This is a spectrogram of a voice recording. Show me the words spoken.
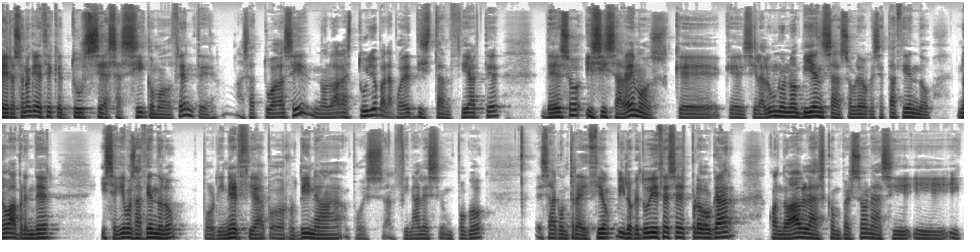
pero eso no quiere decir que tú seas así como docente. Has actuado así, no lo hagas tuyo para poder distanciarte de eso. Y si sabemos que, si el alumno no piensa sobre lo que se está haciendo, no va a aprender y seguimos haciéndolo por inercia, por rutina, pues al final es un poco esa contradicción. Y lo que tú dices es provocar cuando hablas con personas y, y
